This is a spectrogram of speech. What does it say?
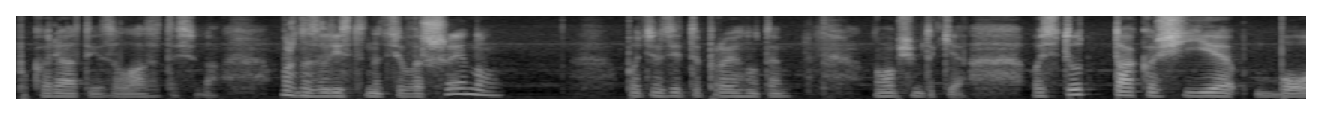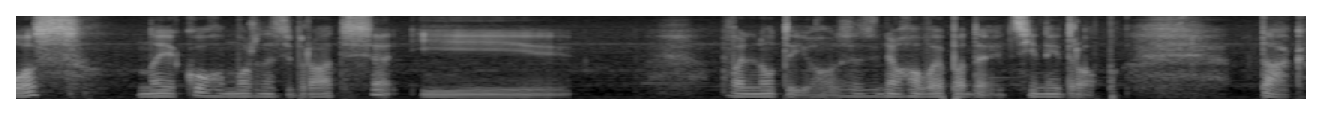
покоряти і залазити сюди. Можна залізти на цю вершину, потім звідти пригнути. Ну, в общем таке. Ось тут також є бос, на якого можна зібратися і вальнути його. З нього випаде цінний дроп. Так.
